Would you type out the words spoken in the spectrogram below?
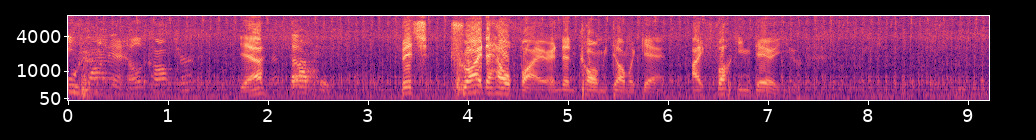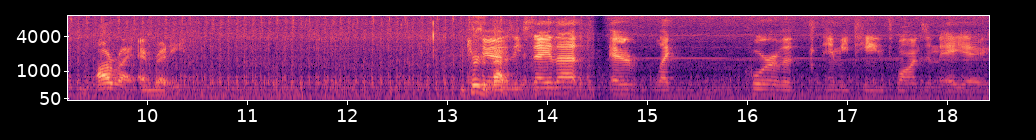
you Wee. flying a helicopter? Yeah, That's Stop dumb. it. bitch. Try the Hellfire and then call me dumb again. I fucking dare you. Alright, I'm ready. You turn See, as back. he say that, air, like, core of the ME-teen spawns in AA.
